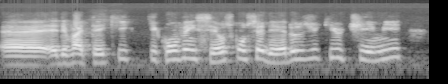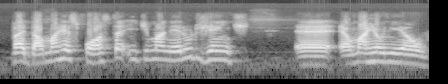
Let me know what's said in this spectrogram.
É, ele vai ter que, que convencer os conselheiros de que o time vai dar uma resposta e de maneira urgente. É, é uma reunião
